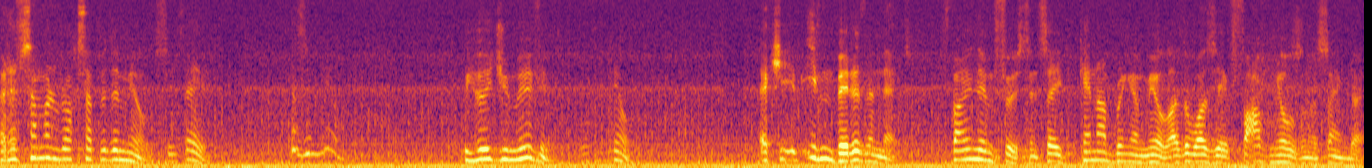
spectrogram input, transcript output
But if someone rocks up with a meal, says, hey, meal. We heard you moving. Actually, even better than that. Phone them first and say, Can I bring a meal? Otherwise, they have five meals on the same day.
